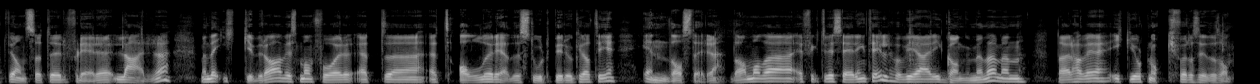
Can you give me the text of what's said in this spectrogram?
at vi ansetter flere lærere. Men det er ikke bra hvis man får et, eh, et, allerede stort byråkrati enda større. Da må det effektivisering til, og vi er i gang med det. Men der har vi ikke gjort nok, for å si det sånn.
